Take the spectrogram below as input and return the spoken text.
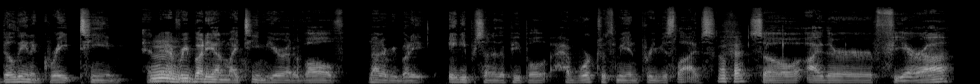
building a great team. And everybody on my team here at Evolve, not everybody, eighty percent of the people have worked with me in previous lives. Okay. So either Fiera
